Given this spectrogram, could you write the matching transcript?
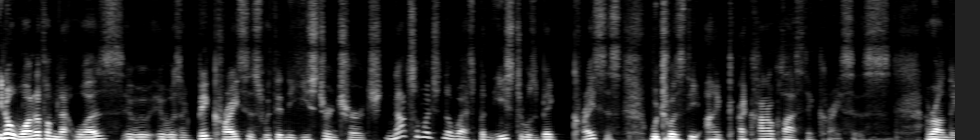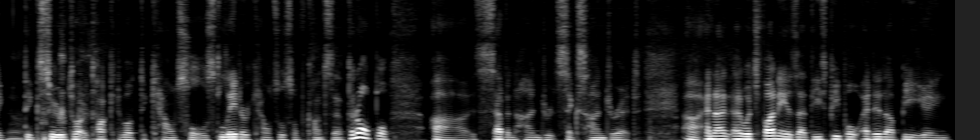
You know, one of them that was it, wa- it was a big crisis within the Eastern Church. Not so much in the West, but in Easter was a big crisis, which was the ic- iconoclastic crisis around the. the so you're ta- talking about the councils, later councils of Constantinople, uh, 700, 600, uh, and, I, and what's funny is that these people ended up being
